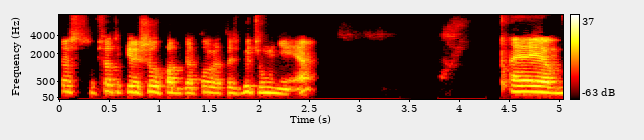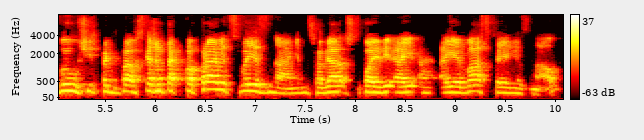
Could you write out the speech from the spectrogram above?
то есть все-таки решил подготовить, то есть быть умнее, э, выучить, скажем так, поправить свои знания, потому что Айваска я не знал.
